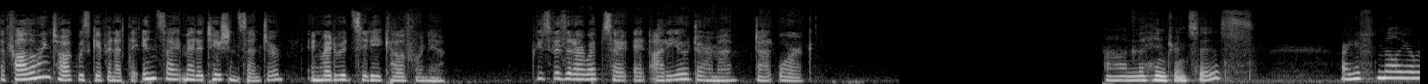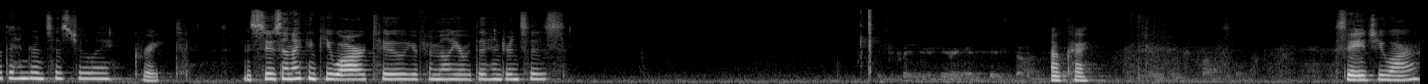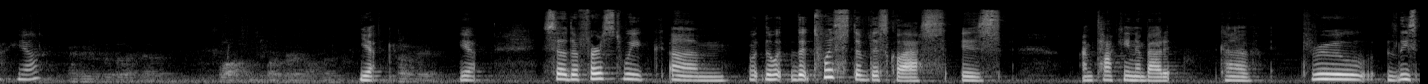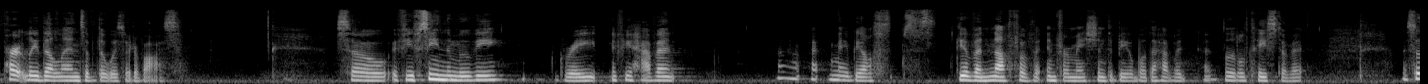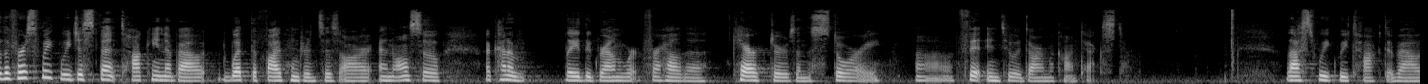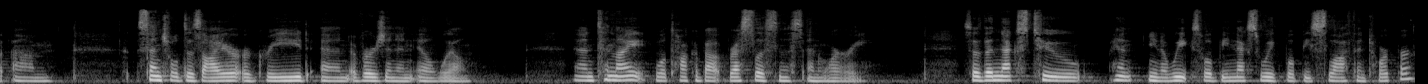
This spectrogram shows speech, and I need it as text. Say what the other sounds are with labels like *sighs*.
The following talk was given at the Insight Meditation Center in Redwood City, California. Please visit our website at audiodharma.org. On the hindrances. Are you familiar with the hindrances, Julie? Great. And Susan, I think you are too. You're familiar with the hindrances? Okay. Sage, you are? Yeah? Yeah. Yeah. So the first week, um, the, the twist of this class is I'm talking about it kind of through at least partly the lens of the Wizard of Oz. So if you've seen the movie, great. If you haven't, uh, maybe I'll give enough of information to be able to have a, a little taste of it. So the first week we just spent talking about what the five hindrances are and also I kind of laid the groundwork for how the characters and the story uh, fit into a Dharma context. Last week we talked about um, sensual desire or greed and aversion and ill will. And tonight we'll talk about restlessness and worry. So the next two you know, weeks will be next week will be sloth and torpor,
